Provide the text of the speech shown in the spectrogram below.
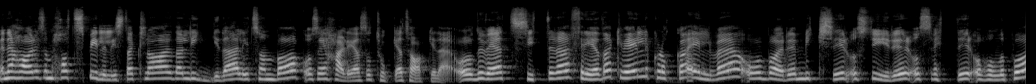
Men jeg har liksom hatt spillelista klar, da ligger det litt sånn bak, og så i helga så tok jeg tak i det. Og du vet, sitter der fredag kveld klokka 11 og bare mikser og styrer og svetter og holder på,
